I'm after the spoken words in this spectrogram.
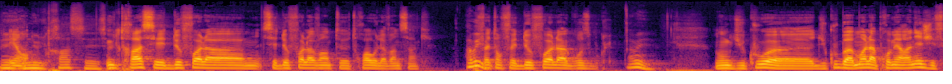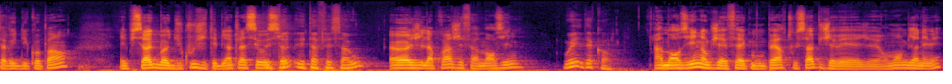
Et, en- ultra, c'est. Ultra, c'est deux, fois la, c'est deux fois la 23 ou la 25. Ah oui. En fait, on fait deux fois la grosse boucle. ah oui. Donc, du coup, euh, du coup bah, moi, la première année, j'ai fait avec des copains. Et puis, c'est vrai que bah, du coup, j'étais bien classé aussi. Et t'as fait ça où? Euh, la première, j'ai fait à Morzine. Oui, d'accord. à Morzine, donc j'avais fait avec mon père, tout ça, puis j'avais vraiment bien aimé.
